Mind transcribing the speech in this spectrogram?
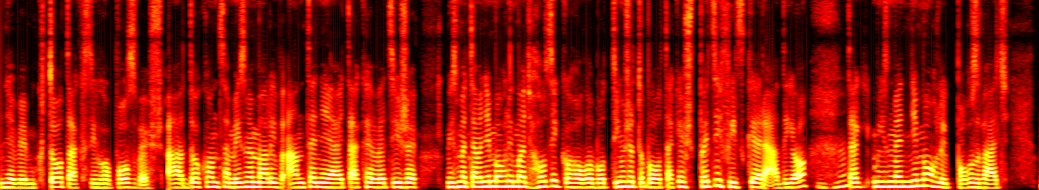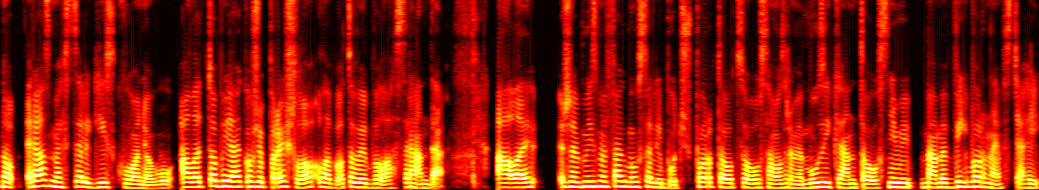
neviem kto, tak si ho pozveš. A dokonca my sme mali v antene aj také veci, že my sme tam nemohli mať hocikoho, lebo tým, že to bolo také špecifické rádio, mm-hmm. tak my sme nemohli pozvať. No raz sme chceli Gisku Oňovú, ale to by akože prešlo, lebo to by bola sranda. Ale že my sme fakt museli buď športovcov, samozrejme muzikantov, s nimi máme výborné vzťahy.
